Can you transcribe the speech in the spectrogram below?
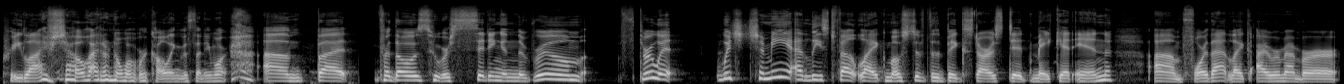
pre live show. I don't know what we're calling this anymore. Um, but for those who were sitting in the room through it, which to me at least felt like most of the big stars did make it in um, for that. Like I remember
